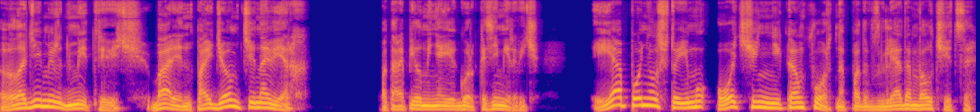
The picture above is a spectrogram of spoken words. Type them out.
«Владимир Дмитриевич, барин, пойдемте наверх», — поторопил меня Егор Казимирович. И я понял, что ему очень некомфортно под взглядом волчицы.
